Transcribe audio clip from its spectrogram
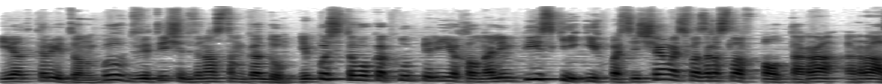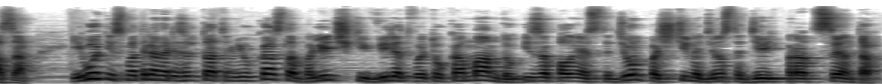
и открыт он был в 2012 году. И после того, как клуб переехал на Олимпийский, их посещаемость возросла в полтора раза. И вот, несмотря на результаты Ньюкасла, болельщики верят в эту команду и заполняют стадион почти на 99%.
